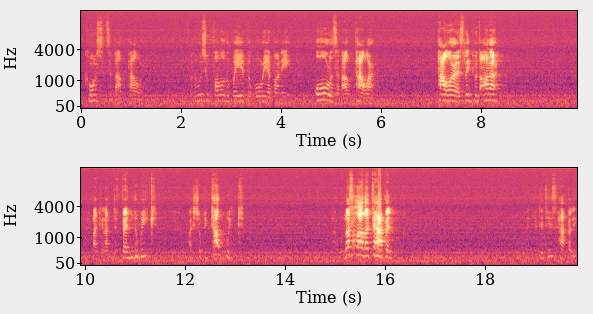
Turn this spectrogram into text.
Of course, it's about power. For those who follow the way of the warrior bunny, all is about power. Power is linked with honor. If I cannot defend the weak, I shall become weak. I will not allow that to happen. It is happening.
